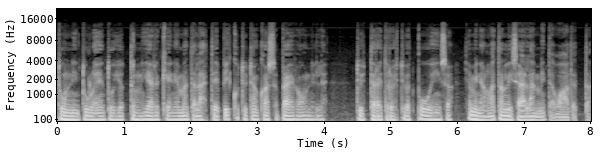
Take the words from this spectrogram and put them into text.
Tunnin tuleen tuijottelun jälkeen emäntä lähtee pikkutytön kanssa päiväunille – Tyttäret ryhtyvät puuhinsa ja minä laitan lisää lämmintä vaatetta.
